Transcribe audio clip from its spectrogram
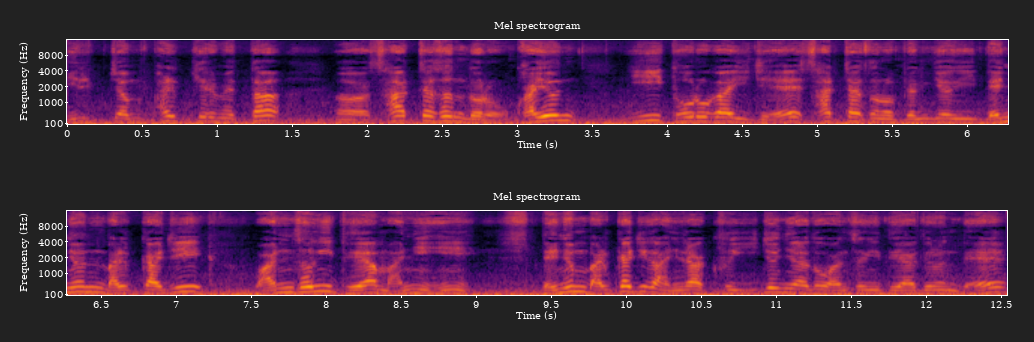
1.8km 어, 4차선 도로 과연 이 도로가 이제 4차선으로 변경이 내년 말까지 완성이 돼야만이 내년 말까지가 아니라 그 이전이라도 완성이 돼야 되는데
